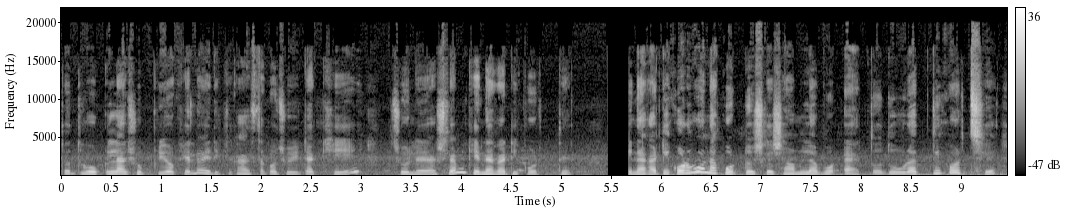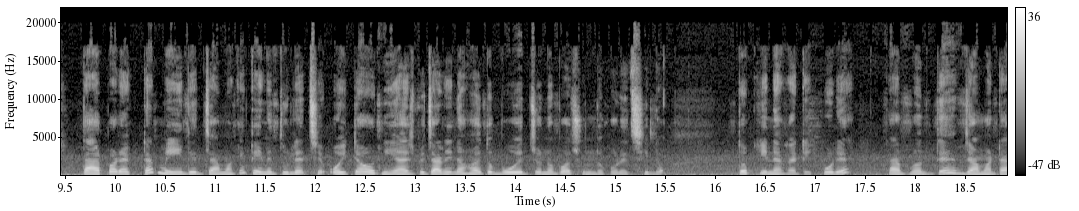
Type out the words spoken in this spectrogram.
তো ধোকলা সুপ্রিয় খেলো, এদিকে খাস্তা কচুরিটা খেয়ে চলে আসলাম কেনাকাটি করতে। কেনাকাটি করব না কুট্টুসকে সামলাবো? এত দৌড়াত্তি করছে, তারপর একটা মেয়েদের জামাকে টেনে তুলেছে। ওইটাও নিয়ে আসবে। জানি না হয়তো বউয়ের জন্য পছন্দ করেছিল। তো কেনাকাটি করে তার মধ্যে জামাটা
